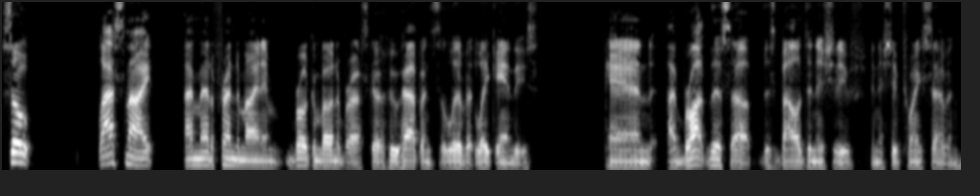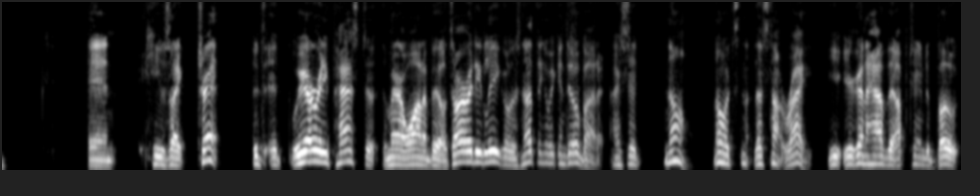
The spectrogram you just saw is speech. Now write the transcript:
So last night I met a friend of mine in Broken Bow, Nebraska, who happens to live at Lake Andes. And I brought this up, this ballot initiative, initiative 27. And he was like, Trent, it, it, we already passed the, the marijuana bill. It's already legal. There's nothing we can do about it. I said, no, no, it's not, that's not right. You, you're going to have the opportunity to vote.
